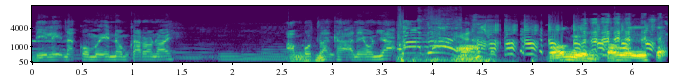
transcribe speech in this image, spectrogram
Dili na ko moinom karon oy. Ambot lang ka ani unya. Huwag yun. Pahuway isa.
